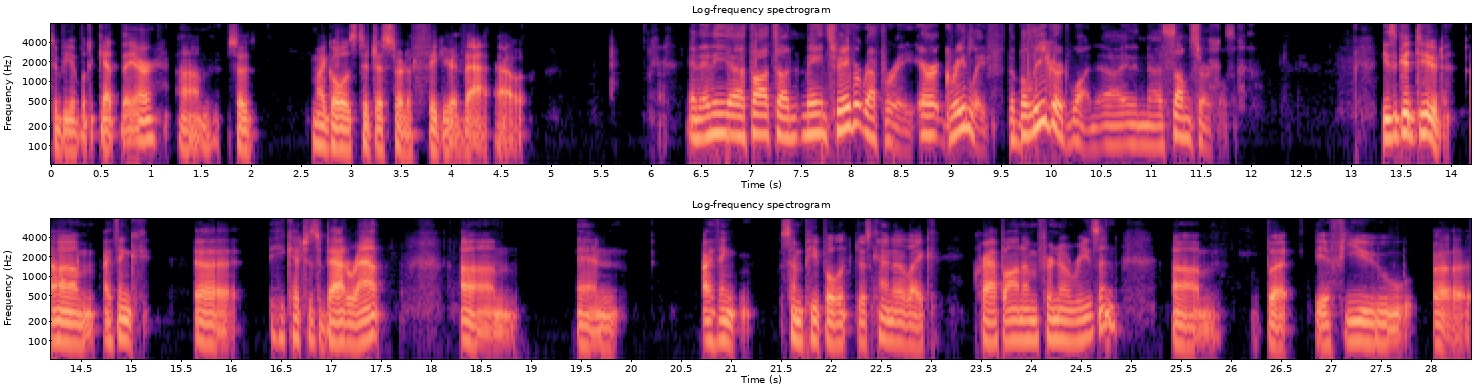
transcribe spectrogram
to be able to get there. Um, so my goal is to just sort of figure that out. And any uh, thoughts on Maine's favorite referee, Eric Greenleaf, the beleaguered one uh, in uh, some circles? He's a good dude. Um, I think uh, he catches a bad rap. Um, and I think some people just kind of like crap on him for no reason. Um, but if you uh,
